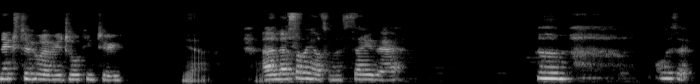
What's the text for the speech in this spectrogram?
next to whoever you're talking to. Yeah. And there's something else I want to say there. Um, what was it?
